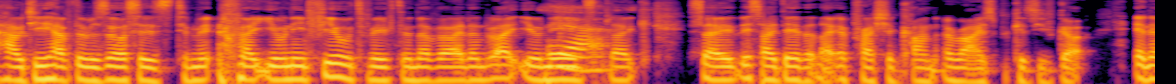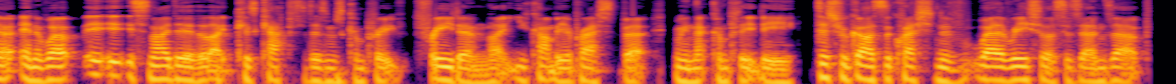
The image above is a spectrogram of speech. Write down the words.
how do you have the resources to like you'll need fuel to move to another island right you'll need yeah. like so this idea that like oppression can't arise because you've got in a in a world it's an idea that like because capitalism's complete freedom like you can't be oppressed but i mean that completely disregards the question of where resources ends up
